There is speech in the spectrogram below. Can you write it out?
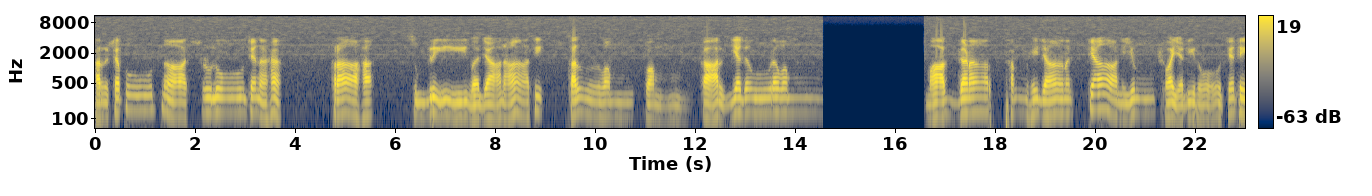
हर्षपूर्णाश्रुलोचनः। प्राह सुग्रीवजानासि सर्वम् त्वम् कार्यगौरवम् मार्गणार्थम् हि जानक्या नियुङ्क्ष्वयदि रोचते।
